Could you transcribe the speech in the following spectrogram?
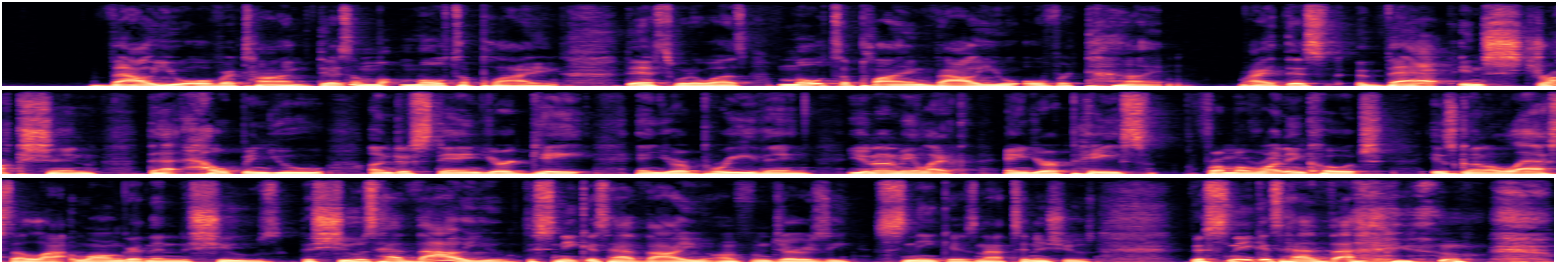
Value over time. There's a multiplying. That's what it was. Multiplying value over time right? This that instruction that helping you understand your gait and your breathing you know what i mean? Like and your pace from a running coach is going to last a lot longer than the shoes. The shoes have value. The sneakers have value. I'm from jersey. Sneakers not tennis shoes. The sneakers have value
